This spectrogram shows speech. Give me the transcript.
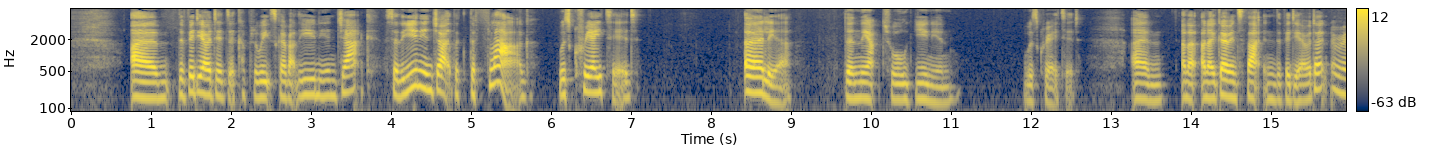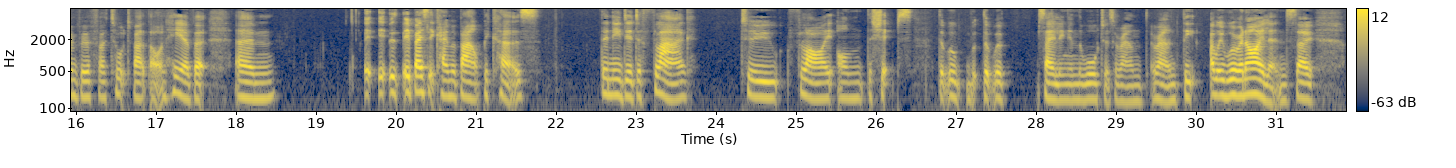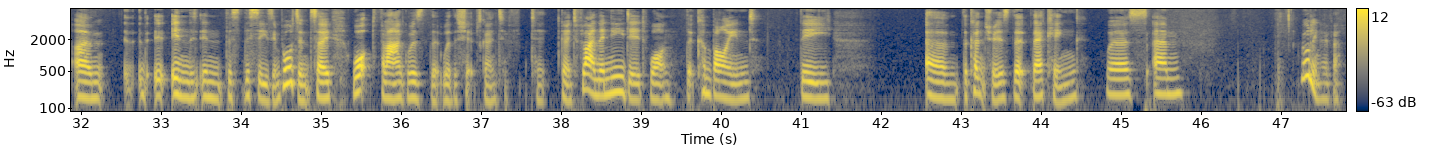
Um, the video I did a couple of weeks ago about the Union Jack. So the Union Jack, the, the flag was created earlier than the actual union was created. Um, and, I, and I go into that in the video. I don't remember if I talked about that on here, but um, it, it, it basically came about because they needed a flag to fly on the ships that were that were sailing in the waters around around the. I mean, we're an island, so um, in in the, the sea is important. So, what flag was that were the ships going to to going to fly? And they needed one that combined the um, the countries that their king was um, ruling over.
